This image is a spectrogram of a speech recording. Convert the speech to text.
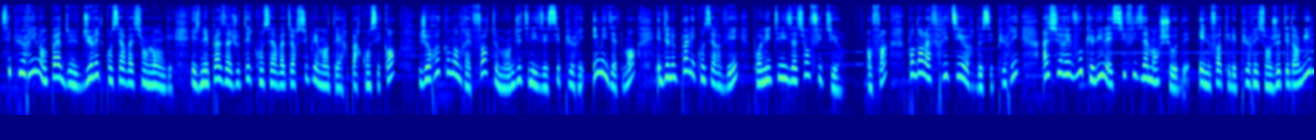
ces puris n'ont pas de durée de conservation longue et je n'ai pas ajouté de conservateur supplémentaire. Par conséquent, je recommanderais fortement d'utiliser ces puris immédiatement et de ne pas les conserver pour une utilisation future. Enfin, pendant la friture de ces puris, assurez-vous que l'huile est suffisamment chaude et une fois que les puris sont jetés dans l'huile,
